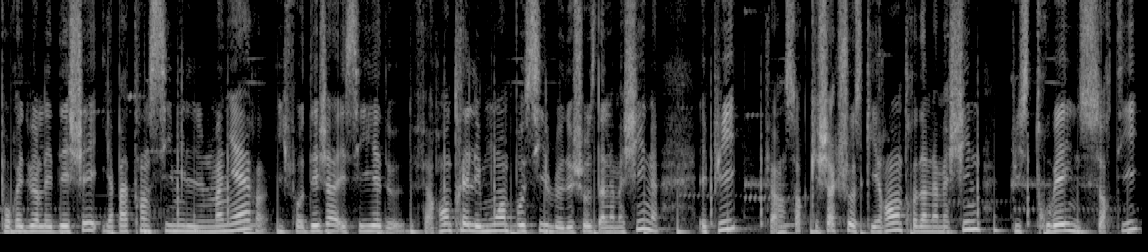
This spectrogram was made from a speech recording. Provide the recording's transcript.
Pour réduire les déchets, il n'y a pas 36 000 manières. Il faut déjà essayer de, faire rentrer les moins possible de choses dans la machine et puis faire en sorte que chaque chose qui rentre dans la machine puisse trouver une sortie,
